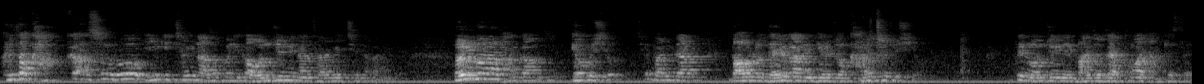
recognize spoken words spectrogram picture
그러다 가까스로 인기척이 나서 보니까 원주민한 사람이 지나가는. 얼마나 반가운지 여보시오 제발 나 마을로 내려가는 길을 좀 가르쳐 주시오. 그때 원주민이 말도 잘 통하지 않겠어요.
